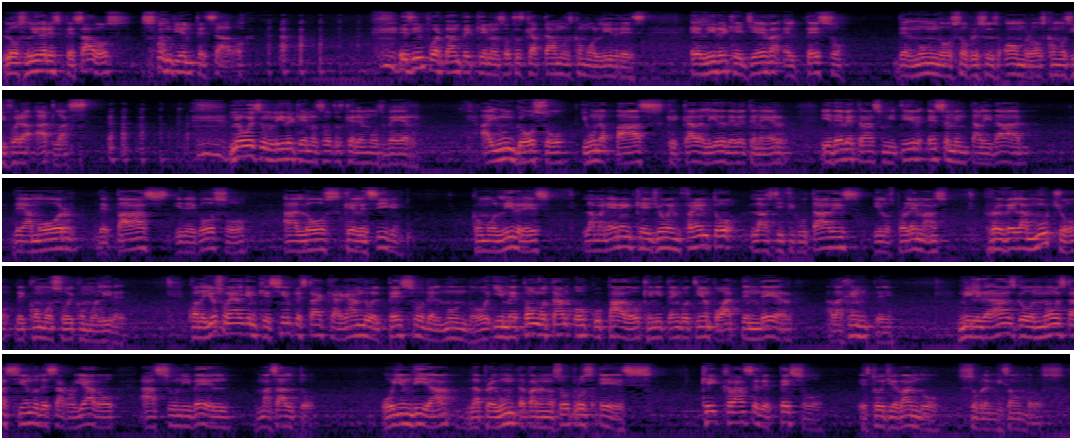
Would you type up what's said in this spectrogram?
los líderes pesados son bien pesados. es importante que nosotros captamos como líderes el líder que lleva el peso del mundo sobre sus hombros como si fuera Atlas. no es un líder que nosotros queremos ver. Hay un gozo y una paz que cada líder debe tener y debe transmitir esa mentalidad de amor, de paz y de gozo a los que le siguen. Como líderes, la manera en que yo enfrento las dificultades y los problemas revela mucho de cómo soy como líder. Cuando yo soy alguien que siempre está cargando el peso del mundo y me pongo tan ocupado que ni tengo tiempo a atender a la gente, mi liderazgo no está siendo desarrollado a su nivel más alto. Hoy en día la pregunta para nosotros es, ¿qué clase de peso estoy llevando sobre mis hombros?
